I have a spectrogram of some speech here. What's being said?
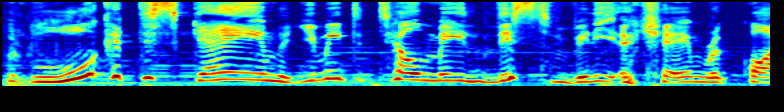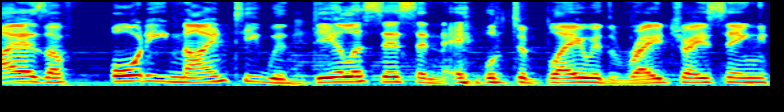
But look at this game! You mean to tell me this video game requires a 4090 with DLSS enabled to play with ray tracing?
